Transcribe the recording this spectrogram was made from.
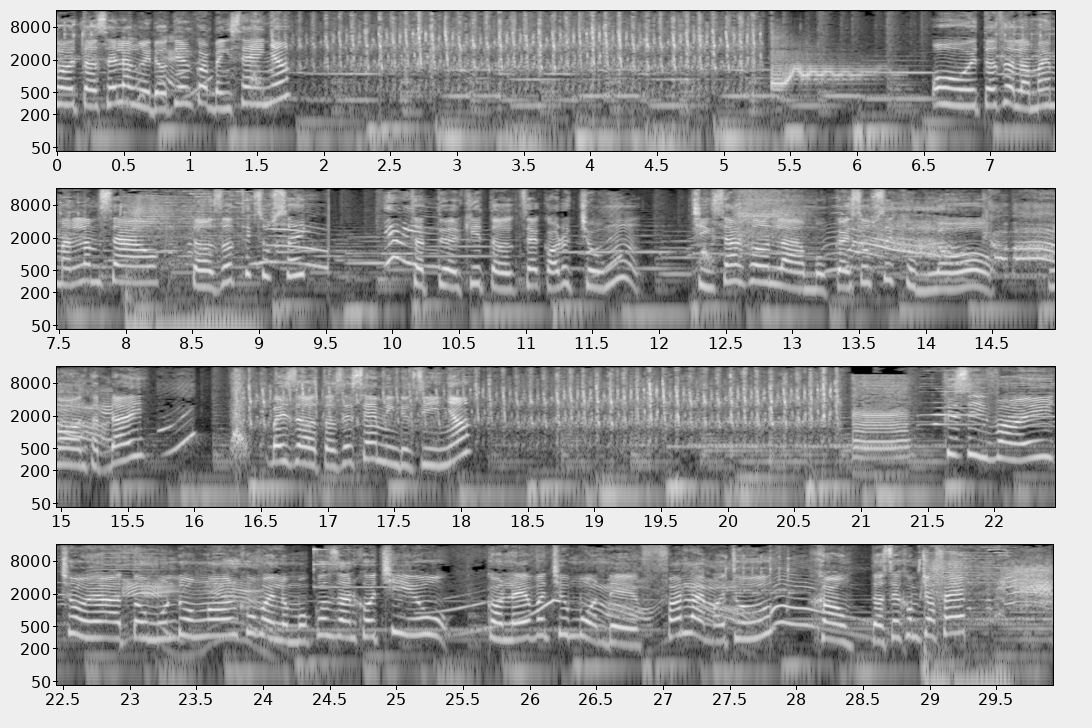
Thôi tớ sẽ là người đầu tiên qua bánh xe nhé. Ôi, tớ thật là may mắn làm sao. Tớ rất thích xúc xích. Thật tuyệt khi tớ sẽ có được chúng. Chính xác hơn là một cây xúc xích khổng lồ. Ngon thật đấy. Bây giờ tớ sẽ xem mình được gì nhá. Cái gì vậy? Trời ạ, à, tớ muốn đồ ngon không phải là một con rắn khó chịu. Có lẽ vẫn chưa muộn để phát lại mọi thứ. Không, tớ sẽ không cho phép.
